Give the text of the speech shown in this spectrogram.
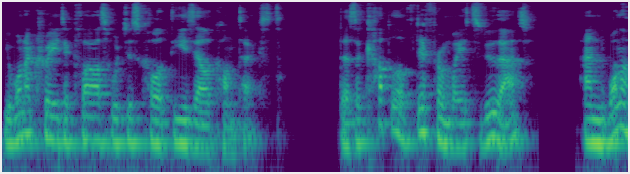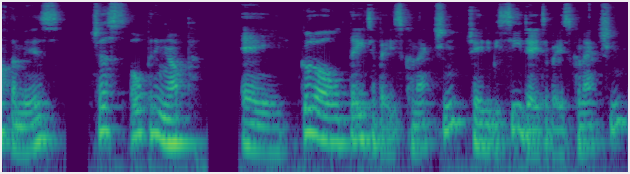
you want to create a class which is called DSL context. There's a couple of different ways to do that, and one of them is just opening up a good old database connection, JDBC database connection.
